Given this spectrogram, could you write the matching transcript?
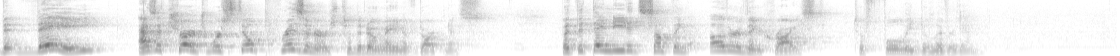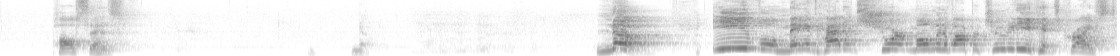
that they, as a church, were still prisoners to the domain of darkness, but that they needed something other than Christ to fully deliver them. Paul says, no. No. Evil may have had its short moment of opportunity against Christ,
